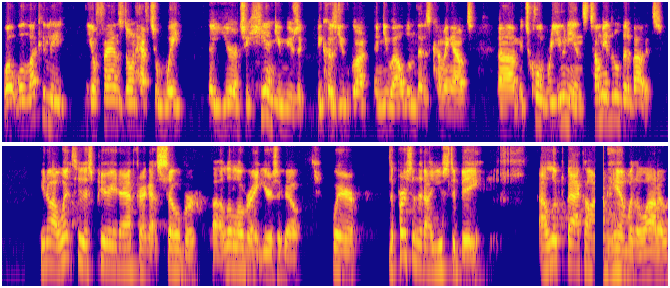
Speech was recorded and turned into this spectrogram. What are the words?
Well, well, luckily your fans don't have to wait a year to hear new music because you've got a new album that is coming out. Um, it's called Reunions. Tell me a little bit about it. You know, I went through this period after I got sober uh, a little over eight years ago where the person that I used to be, I looked back on him with a lot of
